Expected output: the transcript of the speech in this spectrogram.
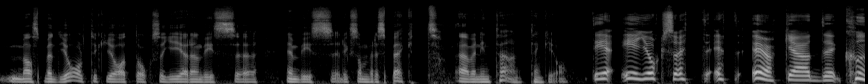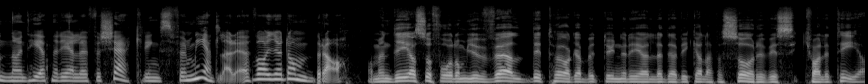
massmedialt tycker jag att det också ger en viss, en viss liksom respekt även internt tänker jag. Det är ju också ett, ett ökad kundnöjdhet när det gäller försäkringsförmedlare. Vad gör de bra? Ja, men dels så får de ju väldigt höga betyg när det gäller det vi kallar för servicekvalitet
